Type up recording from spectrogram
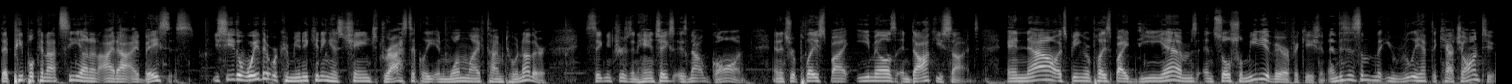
that people cannot see on an eye to eye basis. You see, the way that we're communicating has changed drastically in one lifetime to another. Signatures and handshakes is now gone, and it's replaced by emails and DocuSigns. And now it's being replaced by DMs and social media verification. And this is something that you really have to catch on to.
